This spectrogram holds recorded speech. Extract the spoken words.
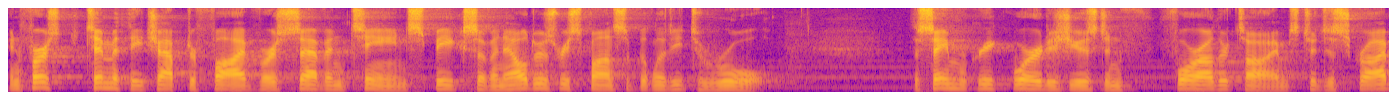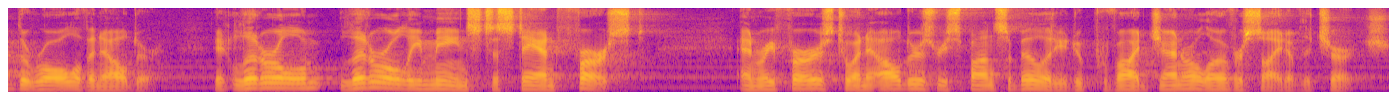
In 1 Timothy chapter 5 verse 17 speaks of an elder's responsibility to rule. The same Greek word is used in four other times to describe the role of an elder. It literal, literally means to stand first and refers to an elder's responsibility to provide general oversight of the church.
